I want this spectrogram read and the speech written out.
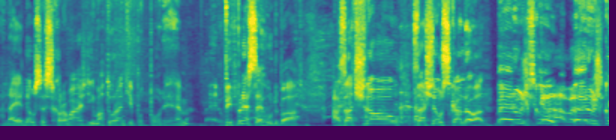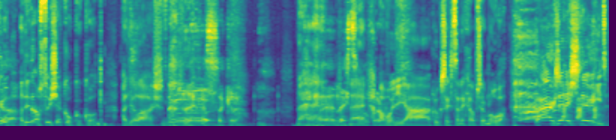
a najednou se schromáždí maturanti pod pódiem, vypne se hudba a začnou, začnou skandovat Berušku, Berušku. A ty tam stojíš jako kokot a děláš. Sakra. Ne, Ne, nechci, ne. A oni, a kluk se chce nechat přemlouvat. Takže ještě víc.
